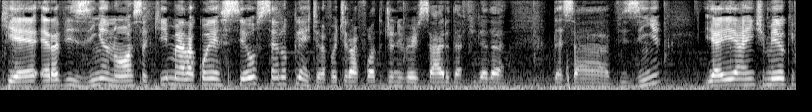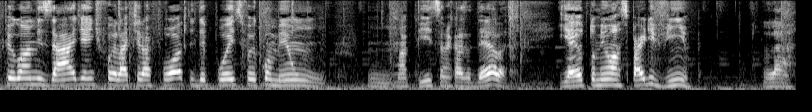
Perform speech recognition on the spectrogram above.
que é, era vizinha nossa aqui, mas ela conheceu sendo cliente. Ela foi tirar foto de aniversário da filha da, dessa vizinha. E aí a gente meio que pegou uma amizade, a gente foi lá tirar foto e depois foi comer um, um, uma pizza na casa dela. E aí eu tomei umas par de vinho lá.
